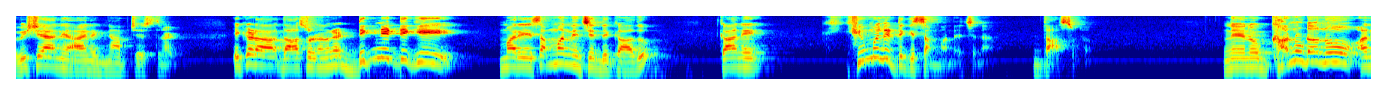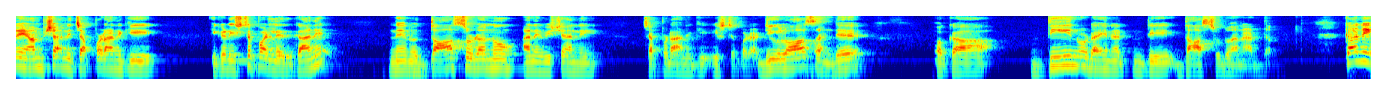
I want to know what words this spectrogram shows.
విషయాన్ని ఆయన జ్ఞాప చేస్తున్నాడు. ఇక్కడ దాసుడు అనగా డిగ్నిటీకి మరి సంబంధించింది కాదు కానీ హ్యూమిలిటీకి సంబంధించిన దాసుడు. నేను ఘనుడను అనే అంశాన్ని చెప్పడానికి ఇక్కడ ఇష్టపడలేదు కానీ నేను దాసుడను అనే విషయాన్ని చెప్పడానికి ఇష్టపడా డ్యూలాస్ అంటే ఒక దీనుడైనటువంటి దాసుడు అని అర్థం. కానీ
